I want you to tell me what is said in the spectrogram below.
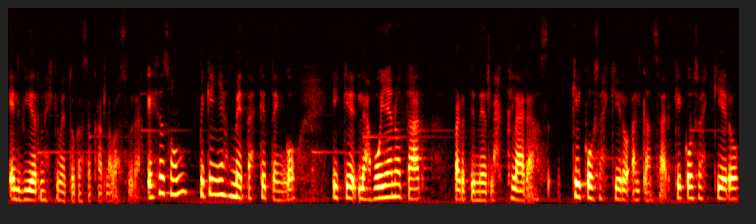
el viernes que me toca sacar la basura. Esas son pequeñas metas que tengo y que las voy a anotar para tenerlas claras, qué cosas quiero alcanzar, qué cosas quiero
